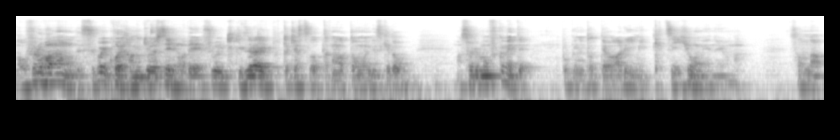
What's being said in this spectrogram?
お風呂場なのですごい声反響しているのですごい聞きづらいポッドキャストだったかなと思うんですけど、それも含めて僕にとってはある意味決意表明のようなそんな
